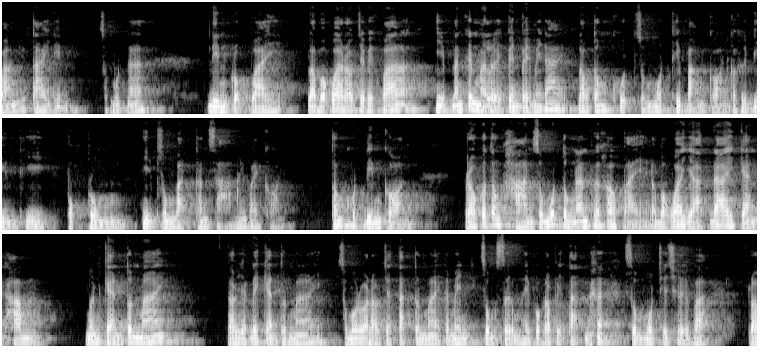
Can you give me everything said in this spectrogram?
วางอยู่ใต้ดิน สมมุตินะ ดินกลบไว้ เราบอกว่าเราจะไปคว้าหีบนั้นขึ้นมาเลยเป็นไปไม่ได้ เราต้องขุดสมมุติที่บังก่อนก็คือดินที่ปกคลุมหีบสมบัติทั้งสามนี้ไว้ก่อน ต้องขุดดินก่อน เราก็ต้องผ่านสมมุติตรงนั้นเพื่อเข้าไป เราบอกว่าอยากได้แก่นธรรมเหมือนแก่นต้นไม้ เราอยากได้แก่นต้นไม้ สมมติว่าเราจะตัดต้นไม้แต่ไม่ส่งเสริมให้พวกเราไปตัดนะสมมุติเฉยๆว่า เรา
